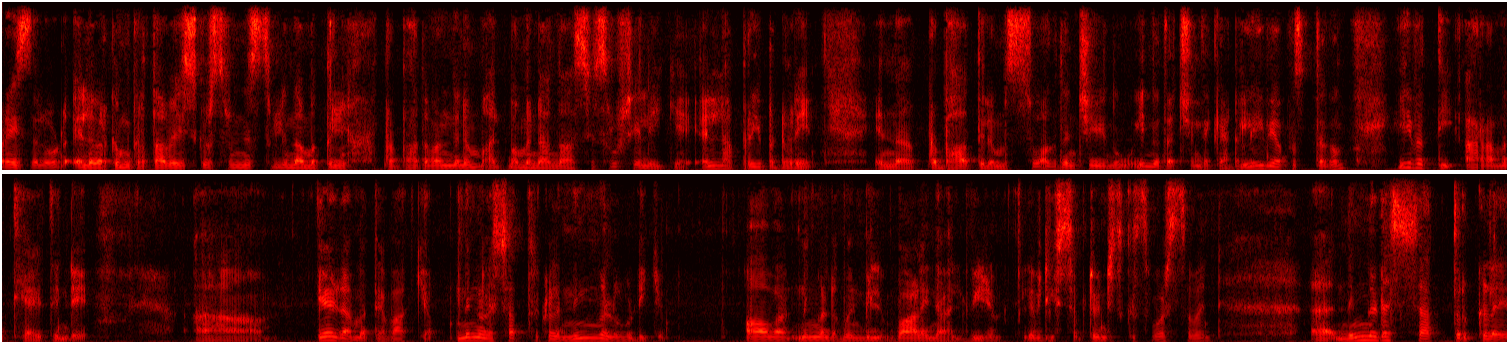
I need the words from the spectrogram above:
പ്രൈസ് ലോഡ് എല്ലാവർക്കും കർത്താവ് യേശു ക്രിസ്തു നാമത്തിൽ പ്രഭാതവന്ദനം. ആത്മമനാന്ന ശുശ്രൂഷയിലേക്ക് എല്ലാ പ്രിയപ്പെട്ടവരെയും ഇന്ന് പ്രഭാതത്തിലും സ്വാഗതം ചെയ്യുന്നു. ഇന്നത്തെ ചിന്തയ്ക്കായിട്ട് ലേവ്യ പുസ്തകം ഇരുപത്തി ആറാം അധ്യായത്തിന്റെ ഏഴാമത്തെ വാക്യം. നിങ്ങളുടെ ശത്രുക്കളെ നിങ്ങൾ ഓടിക്കും. അവ നിങ്ങളുടെ മുൻപിൽ വാളിനാൽ വീഴും. ട്വന്റി സിക്സ് സെവൻ നിങ്ങളുടെ ശത്രുക്കളെ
